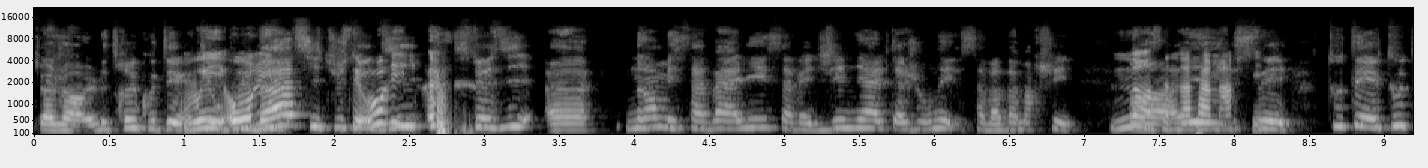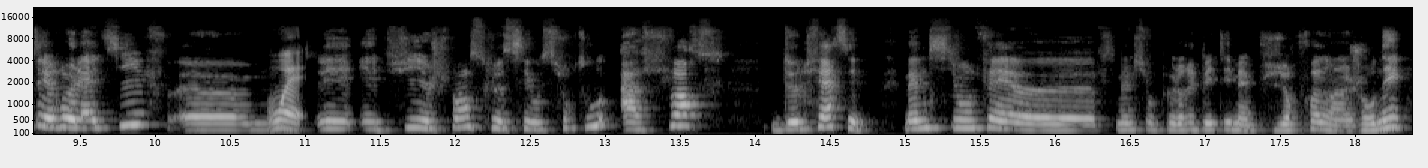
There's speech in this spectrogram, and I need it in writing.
tu vois, genre le truc où t'es oui, au plus bas, si tu te dis, tu te dis euh, non mais ça va aller, ça va être génial ta journée, ça va pas marcher. Non, ça ne va pas marcher. tout, est, tout est relatif. ouais. Et, et, puis je pense que c'est surtout à force de le faire, c'est même si on le fait, même si on peut le répéter même plusieurs fois dans la journée,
